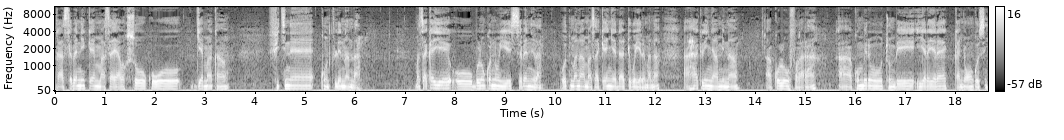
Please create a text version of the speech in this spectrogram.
ka sɛbɛnni kɛ masaya so kogo jɛma kan fitinɛ kuntilenna la masakɛ ye o bolonkɔniw ye sɛbɛnni la o tuma na masakɛ ɲɛda cogo yɛlɛmana a hakili ɲaamina a kolow fagara a kunberew tun bɛ yɛrɛyɛrɛ ka ɲɔgɔn gosi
